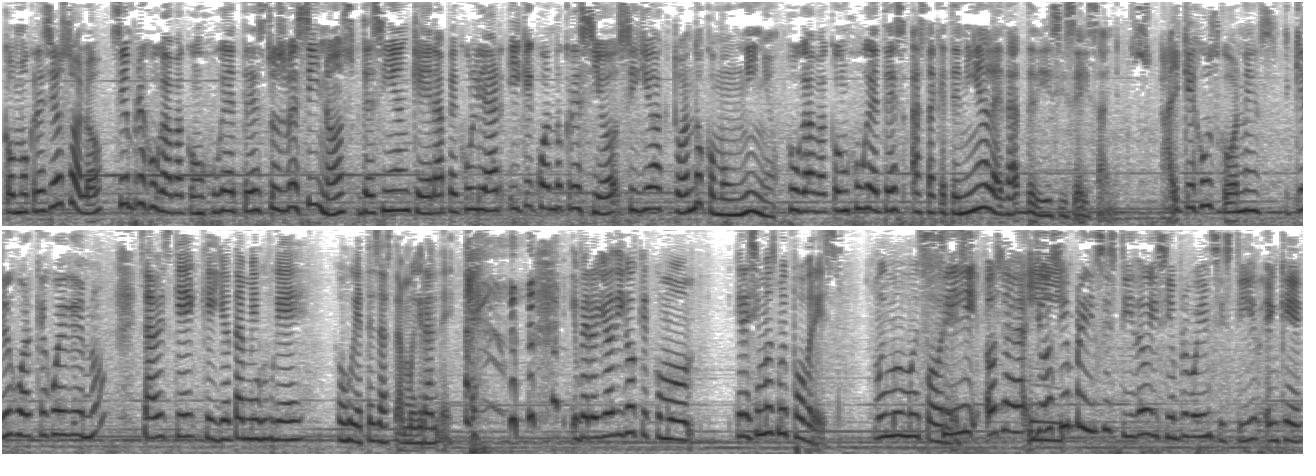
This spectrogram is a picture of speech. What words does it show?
Como creció solo, siempre jugaba con juguetes. Sus vecinos decían que era peculiar y que cuando creció siguió actuando como un niño. Jugaba con juguetes hasta que tenía la edad de 16 años. Ay, qué juzgones. Si quiere jugar, que juegue, ¿no? ¿Sabes qué? Que yo también jugué con juguetes hasta muy grande. Pero yo digo que como crecimos muy pobres, muy, muy, muy pobres. Sí, o sea, yo Y- siempre he insistido y siempre voy a insistir en que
